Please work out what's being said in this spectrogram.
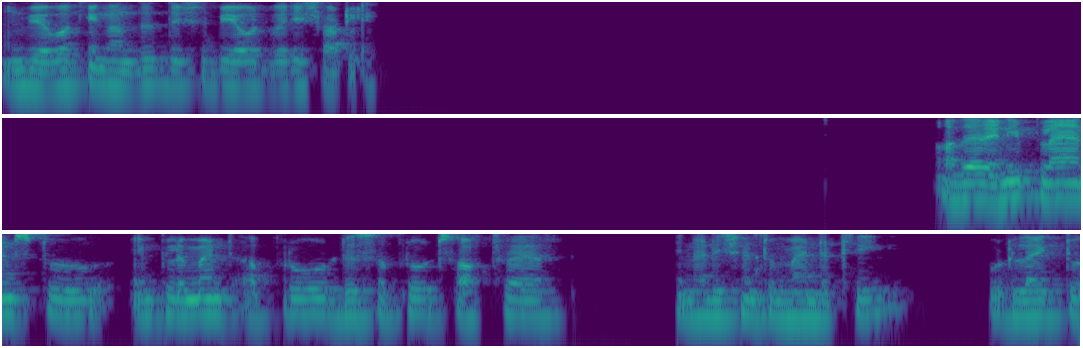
and we are working on this. This should be out very shortly. Are there any plans to implement approved, disapproved software in addition to mandatory? Would like to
